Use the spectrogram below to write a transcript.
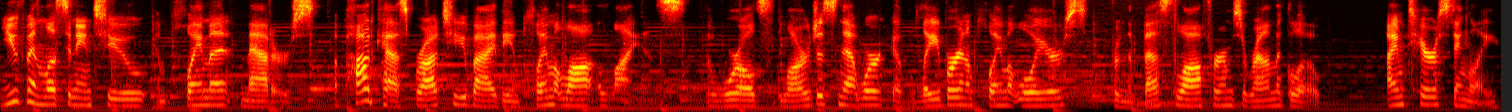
You've been listening to Employment Matters, a podcast brought to you by the Employment Law Alliance, the world's largest network of labor and employment lawyers from the best law firms around the globe. I'm Tara Stingley.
